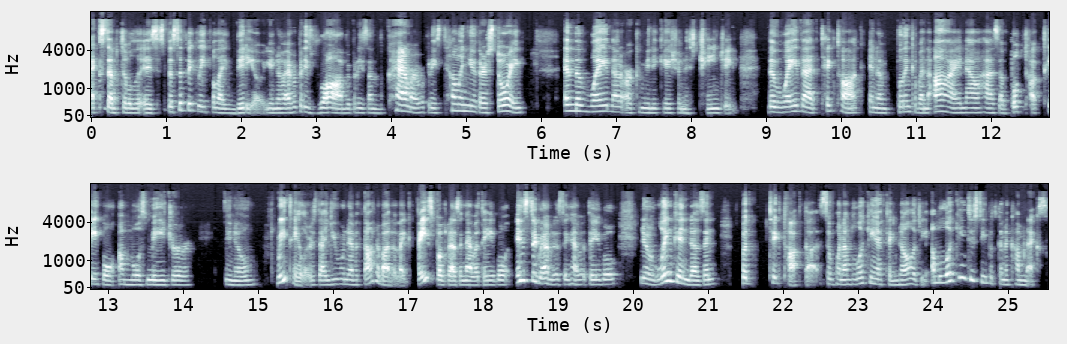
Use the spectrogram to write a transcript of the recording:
acceptable is, specifically for like video. You know, everybody's raw, everybody's on camera, everybody's telling you their story and the way that our communication is changing the way that tiktok in a blink of an eye now has a book talk table on most major you know retailers that you would never thought about it. Like facebook doesn't have a table instagram doesn't have a table you know linkedin doesn't but TikTok does. So when I'm looking at technology, I'm looking to see what's going to come next.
